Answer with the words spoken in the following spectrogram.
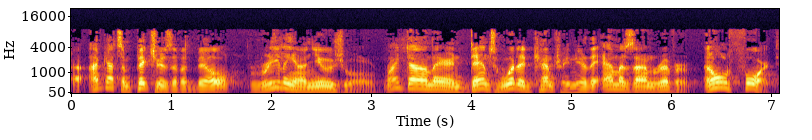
Uh, I've got some pictures of it, Bill. Really unusual. Right down there in dense wooded country near the Amazon River. An old fort.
